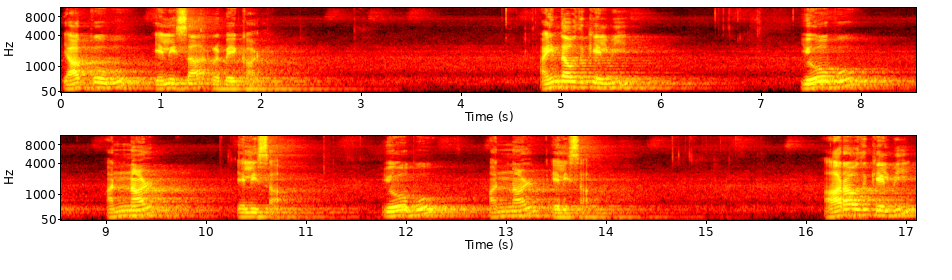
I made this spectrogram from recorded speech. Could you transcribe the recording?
யாக்கோபு எலிசா ரெபேக்காள். ஐந்தாவது கேள்வி. யோபு அன்னாள் எலிசா. யோபு அன்னாள் எலிசா. ஆறாவது கேள்வி.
